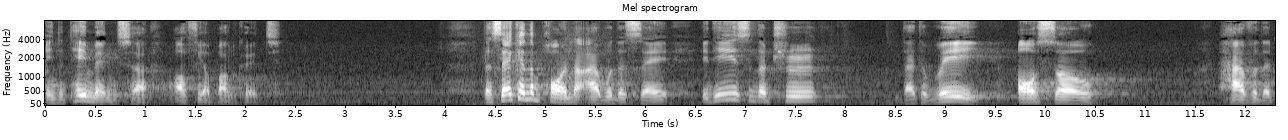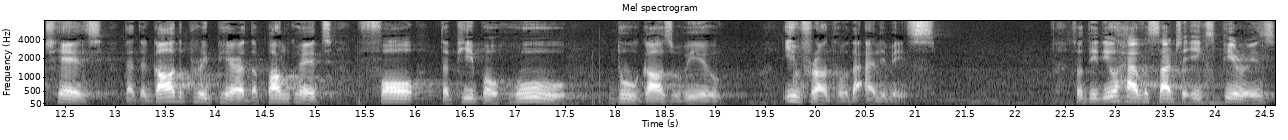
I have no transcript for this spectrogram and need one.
entertainment uh, of your banquet. The second point I would say it is the truth that we also have the chance that God prepared the banquet for the people who do God's will in front of the enemies. So, did you have such experience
